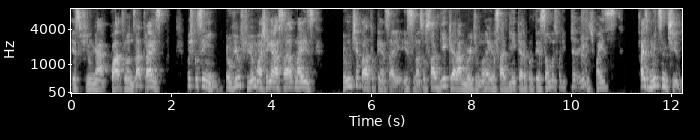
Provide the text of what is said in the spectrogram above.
esse filme há quatro anos atrás, então, tipo assim, eu vi o filme, achei engraçado, mas eu não tinha parado para pensar esse lance. Eu sabia que era amor de mãe, eu sabia que era proteção, mas eu falei, gente, mas faz muito sentido.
